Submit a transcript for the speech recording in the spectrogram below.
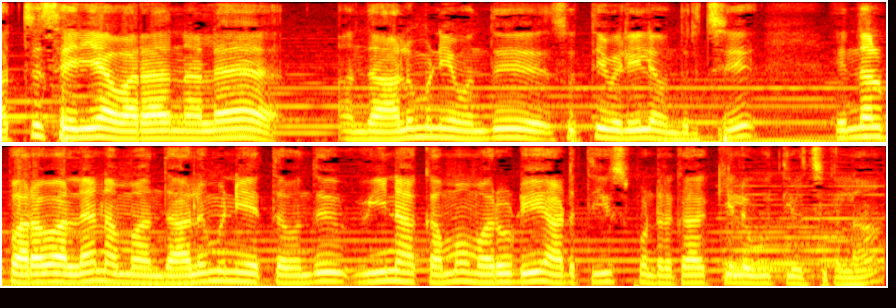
அச்சு சரியாக வராதனால அந்த அலுமினியம் வந்து சுற்றி வெளியில் வந்துருச்சு. இருந்தாலும் பரவாயில்ல நம்ம அந்த அலுமினியத்தை வந்து வீணாக்காமல் மறுபடியும் அடுத்து யூஸ் பண்ணுறதுக்காக கீழே ஊற்றி வச்சுக்கலாம்.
